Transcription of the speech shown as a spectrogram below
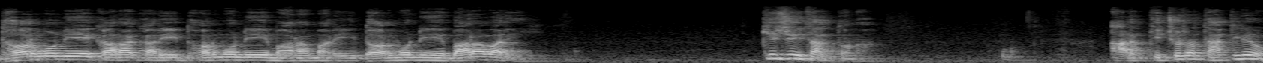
ধর্ম নিয়ে কারাকারি, ধর্ম নিয়ে মারামারি, ধর্ম নিয়ে বাড়াবাড়ি কিছুই থাকতো না। আর কিছুটা থাকলেও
